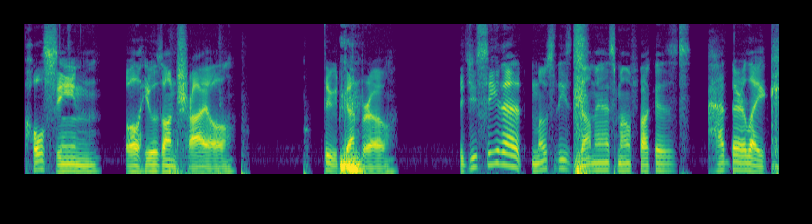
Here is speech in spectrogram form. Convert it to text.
whole scene, while he was on trial, dude, Gunbro, did you see that most of these dumbass motherfuckers had their like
